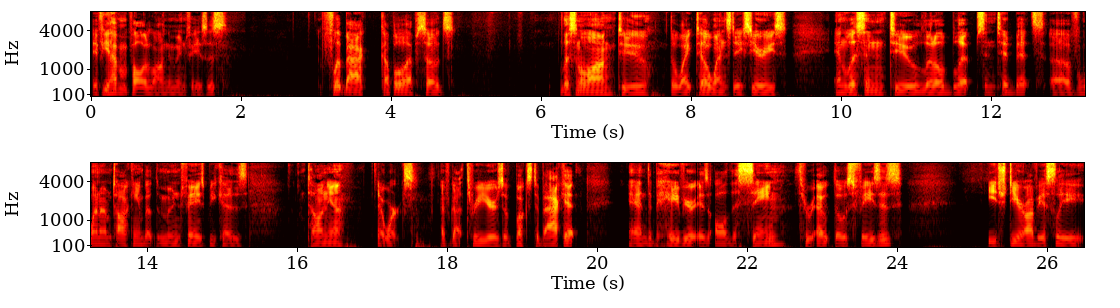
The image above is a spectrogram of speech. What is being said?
if you haven't followed along the moon phases, flip back a couple of episodes, listen along to the Whitetail Wednesday series, and listen to little blips and tidbits of when I'm talking about the moon phase because telling you, it works. I've got three years of books to back it, and the behavior is all the same throughout those phases. Each deer obviously,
